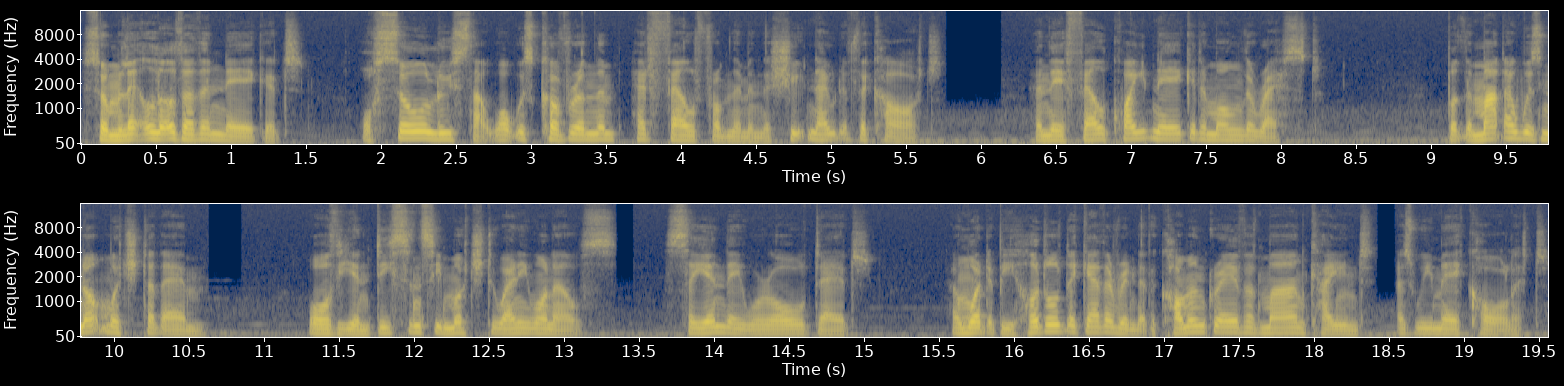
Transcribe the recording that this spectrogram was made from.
some little other than naked, or so loose that what was covering them had fell from them in the shooting out of the cart, and they fell quite naked among the rest. But the matter was not much to them, or the indecency much to anyone else seeing they were all dead, and were to be huddled together into the common grave of mankind, as we may call it.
